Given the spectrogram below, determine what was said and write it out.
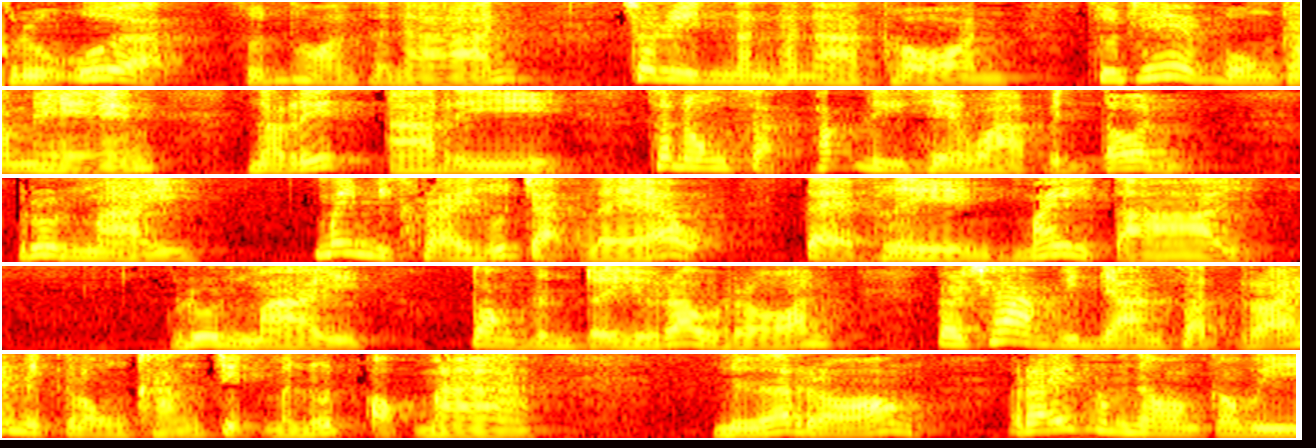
ครูเอื้อ สุนทรสนาน ชรินนันทนาคร สุเทพวงกำแหง นริศอารี ธนงศักดิ์พักดีเทวาเป็นต้น รุ่นใหม่ไม่มีใครรู้จักแล้ว แต่เพลงไม่ตาย รุ่นใหม่ต้องดนตรีเร่าร้อน กระชากวิญญาณสัตว์ร้ายในกรงขังจิตมนุษย์ออกมา เนื้อร้อง ไร้ทำนองกวี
